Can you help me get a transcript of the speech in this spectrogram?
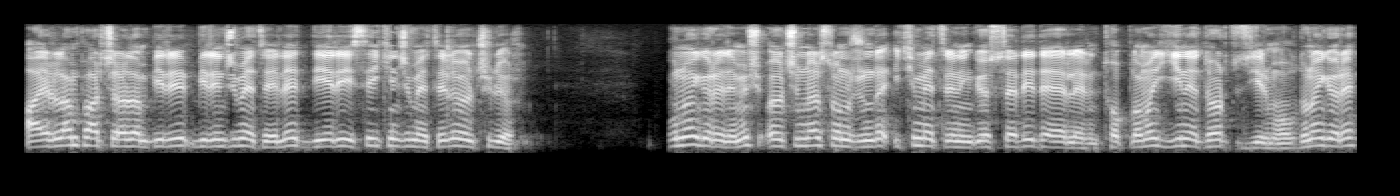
ayrılan parçalardan biri birinci metreyle, diğeri ise ikinci metreyle ölçülüyor. Buna göre demiş ölçümler sonucunda 2 metrenin gösterdiği değerlerin toplamı yine 420 olduğuna göre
